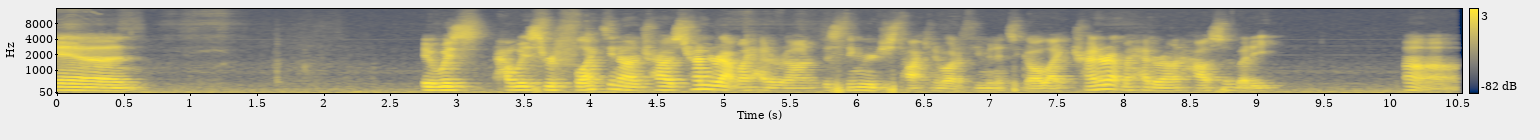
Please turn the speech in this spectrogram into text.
and it was I was reflecting on I was trying to wrap my head around this thing we were just talking about a few minutes ago, like trying to wrap my head around how somebody, um,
